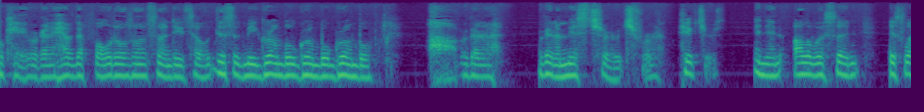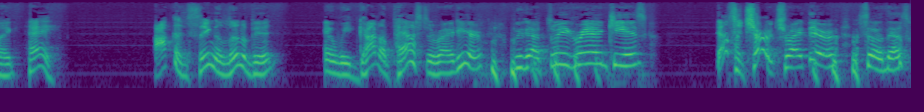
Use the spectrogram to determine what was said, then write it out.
okay, we're going to have the photos on Sunday. So this is me grumble, grumble, grumble. Oh, we're gonna we're gonna miss church for pictures. And then all of a sudden, it's like, hey, I can sing a little bit, and we got a pastor right here. We got three grandkids. That's a church right there. So that's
